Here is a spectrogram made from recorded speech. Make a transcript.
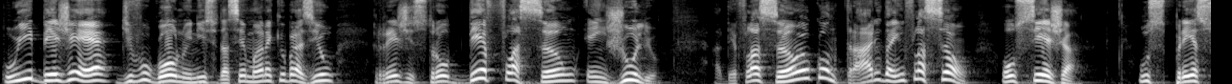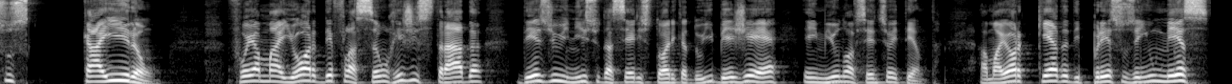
O IBGE divulgou no início da semana que o Brasil registrou deflação em julho. A deflação é o contrário da inflação, ou seja, os preços caíram. Foi a maior deflação registrada desde o início da série histórica do IBGE em 1980. A maior queda de preços em um mês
